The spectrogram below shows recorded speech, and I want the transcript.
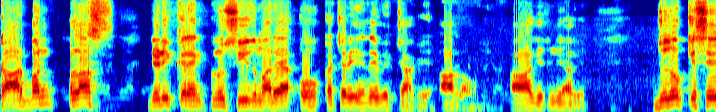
ਕਾਰਬਨ ਪਲੱਸ ਜਿਹੜੀ ਕਰੰਟ ਨੂੰ ਸੀਜ਼ ਮਾਰਿਆ, ਉਹ ਕਚਰੇ ਇਹਦੇ ਵਿੱਚ ਆ ਗਏ। ਆ ਲਓ ਆ ਗਏ ਕਿ ਨਹੀਂ ਆ ਗਏ? ਜਦੋਂ ਕਿਸੇ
